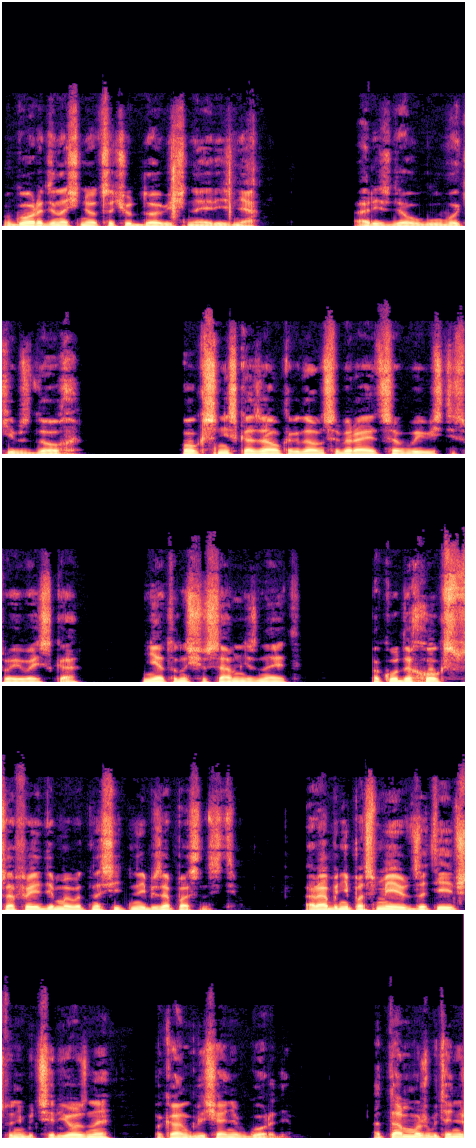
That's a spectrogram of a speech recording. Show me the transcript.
в городе начнется чудовищная резня. Ари сделал глубокий вздох. Фокс не сказал, когда он собирается вывести свои войска. Нет, он еще сам не знает. Покуда Хокс в Сафеде, мы в относительной безопасности. Арабы не посмеют затеять что-нибудь серьезное, пока англичане в городе. А там, может быть, они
